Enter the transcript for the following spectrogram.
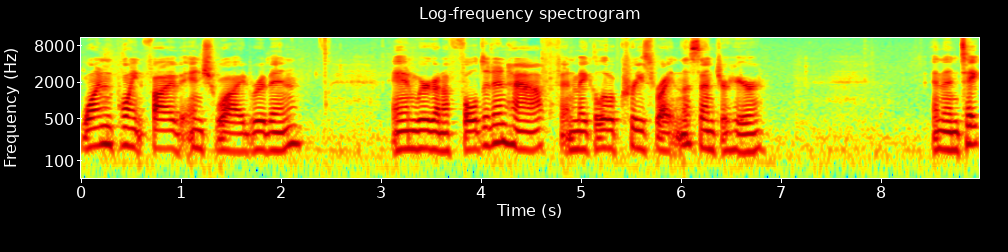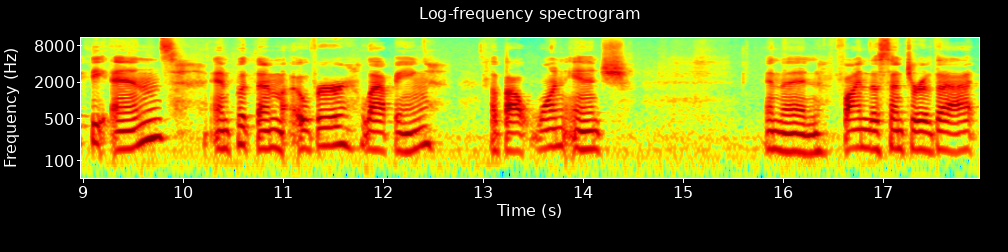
1.5 inch wide ribbon. And we're going to fold it in half and make a little crease right in the center here. And then take the ends and put them overlapping about one inch and then find the center of that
